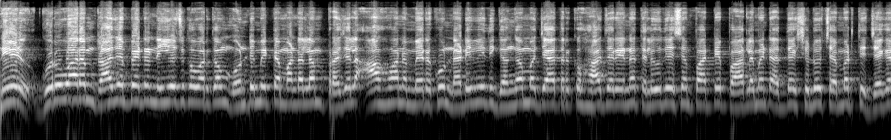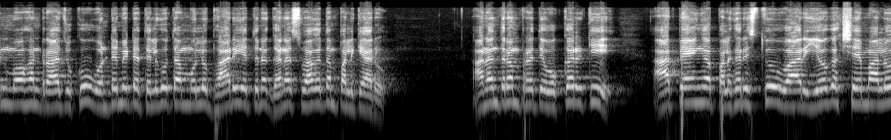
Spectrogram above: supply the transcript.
నేడు గురువారం రాజంపేట నియోజకవర్గం ఒంటిమిట్ట మండలం ప్రజల ఆహ్వానం మేరకు నడివీధి గంగమ్మ జాతరకు హాజరైన తెలుగుదేశం పార్టీ పార్లమెంట్ అధ్యక్షుడు చెమర్తి జగన్మోహన్ రాజుకు ఒంటిమిట్ట తెలుగు తమ్ముళ్ళు భారీ ఎత్తున ఘన స్వాగతం పలికారు. అనంతరం ప్రతి ఒక్కరికి ఆప్యాయంగా పలకరిస్తూ వారి యోగక్షేమాలు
